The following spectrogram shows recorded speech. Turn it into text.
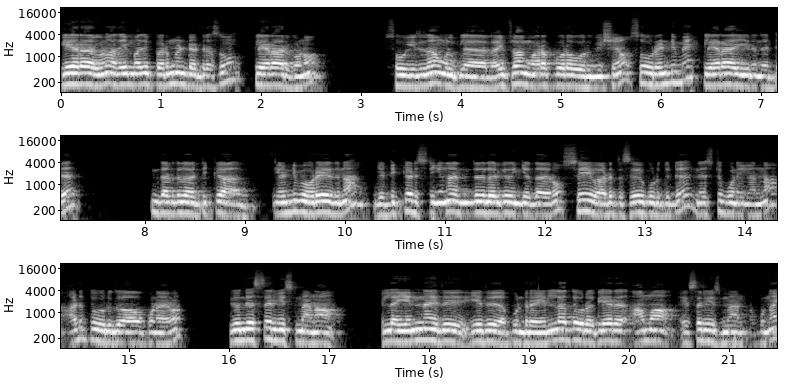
கிளியராக இருக்கணும். அதே மாதிரி பெர்மனெண்ட் அட்ரஸும் கிளியராக இருக்கணும். ஸோ இதுதான் உங்களுக்கு லைஃப் லாங் வரப்போகிற ஒரு விஷயம். ஸோ ரெண்டுமே கிளியராக இருந்துட்டு இந்த இடத்துல டிக்க ரெண்டுமே ஒரே இதுனா இங்கே டிக் அடிச்சிட்டிங்கன்னா இந்த இதில் இருக்கிறது இங்கே இதாயிரும் சேவ் அடுத்து சேவ் கொடுத்துட்டு நெக்ஸ்ட்டு போனீங்கன்னா அடுத்து ஒரு இது ஆஃப் ஆயிரும். இது வந்து எஸ் சர்வீஸ் மேனா இல்லை என்ன இது எது அப்படின்ற எல்லாத்த ஒரு கிளியர் ஆமாம் எஸ் சர்வீஸ் மேன் அப்படின்னா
